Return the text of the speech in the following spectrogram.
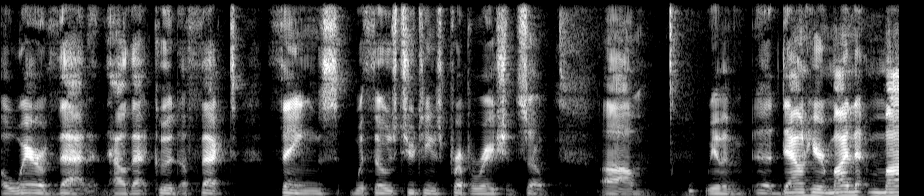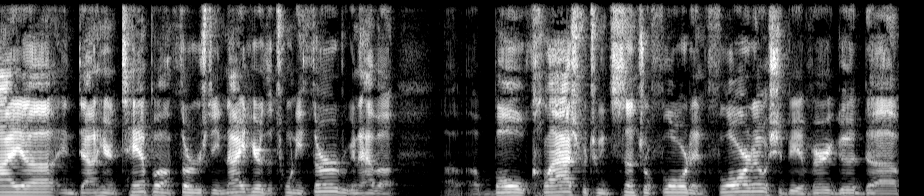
aware of that, and how that could affect things with those two teams' preparation. So um, we have a, uh, down here my Maya and down here in Tampa on Thursday night here, the 23rd. We're to have a, a, bowl clash between Central Florida and Florida. It should be a very good. Uh,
